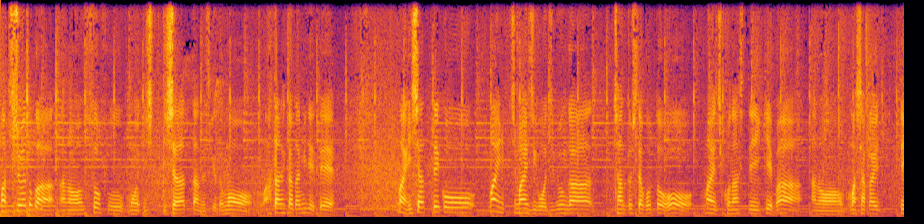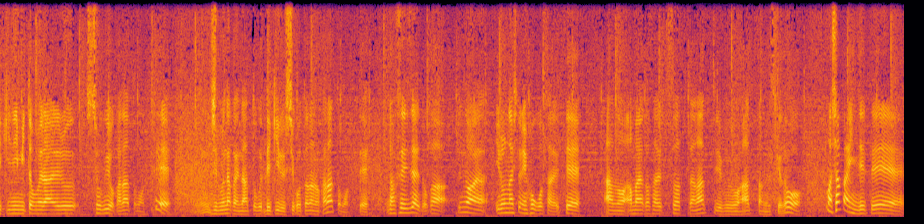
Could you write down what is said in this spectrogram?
まあ、父親とかあの祖父も医者だったんですけども働き方見てて、まあ、医者ってこう毎日毎日こう自分がちゃんとしたことを毎日こなしていけばあの、まあ、社会的に認められる職業かなと思って自分の中に納得できる仕事なのかなと思って学生時代とかっていうのはいろんな人に保護されてあの甘やかされて育ったなっていう部分はあったんですけど、まあ、社会に出て、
